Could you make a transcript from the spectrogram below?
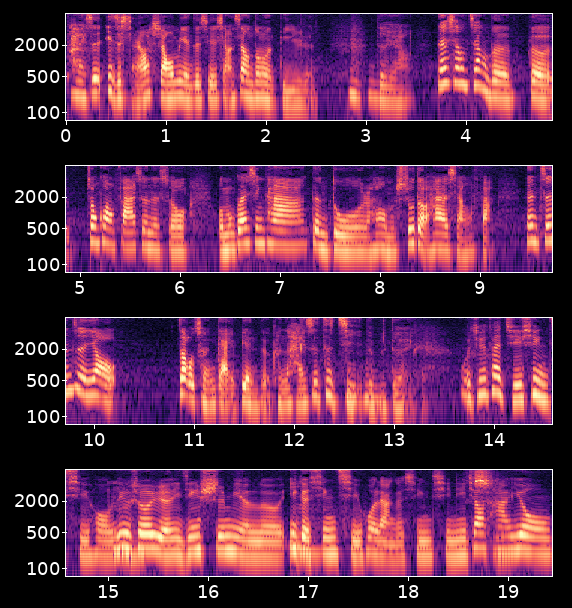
他还是一直想要消灭这些想象中的敌人，嗯，对呀、啊。但像这样的的状况发生的时候，我们关心他更多，然后我们疏导他的想法，但真正要造成改变的，可能还是自己，嗯、对不对？我觉得在急性期后，例如说人已经失眠了一个星期或两个星期，你叫他用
